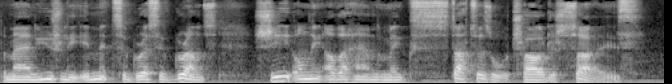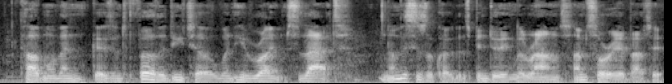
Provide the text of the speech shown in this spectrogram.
The man usually emits aggressive grunts. She, on the other hand, makes stutters or childish sighs. The Cardinal then goes into further detail when he writes that, and this is a quote that's been doing the rounds, I'm sorry about it.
